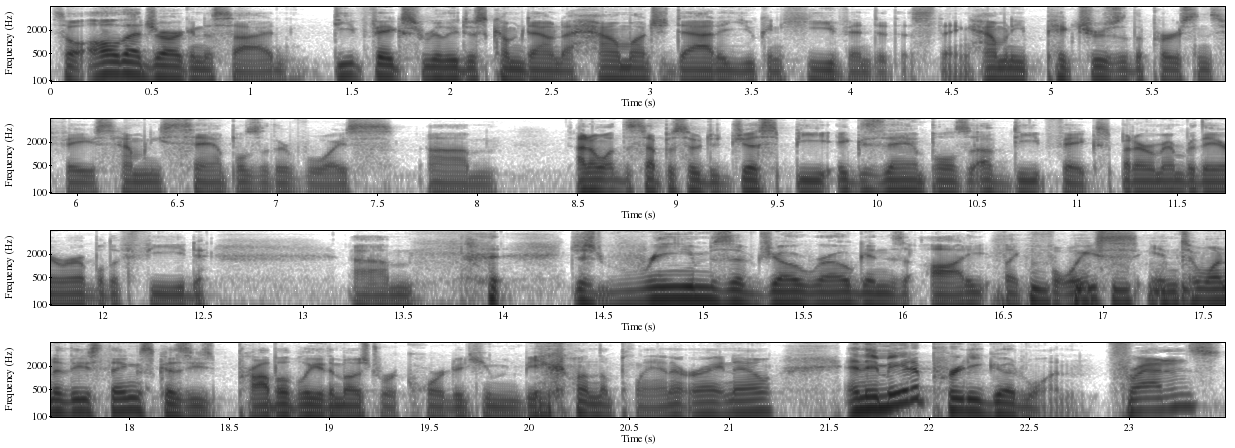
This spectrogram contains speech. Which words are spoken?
So, all that jargon aside, deepfakes really just come down to how much data you can heave into this thing. How many pictures of the person's face, how many samples of their voice. Um, I don't want this episode to just be examples of deepfakes, but I remember they were able to feed um, just reams of Joe Rogan's audio, like voice, into one of these things because he's probably the most recorded human being on the planet right now. And they made a pretty good one. Friends,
